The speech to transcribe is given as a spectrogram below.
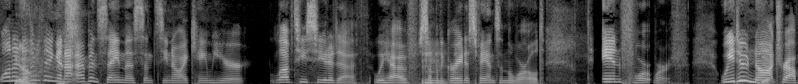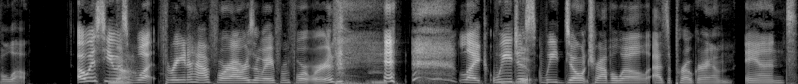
Well, and you know, another thing, and I, I've been saying this since you know I came here. Love TCU to death. We have some of the Mhm. greatest fans in the world in Fort Worth. We do not Yeah. travel well. OSU is what three and a half, four hours away from Fort Worth. Mm. like we Yep. just we don't travel well as a program, and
